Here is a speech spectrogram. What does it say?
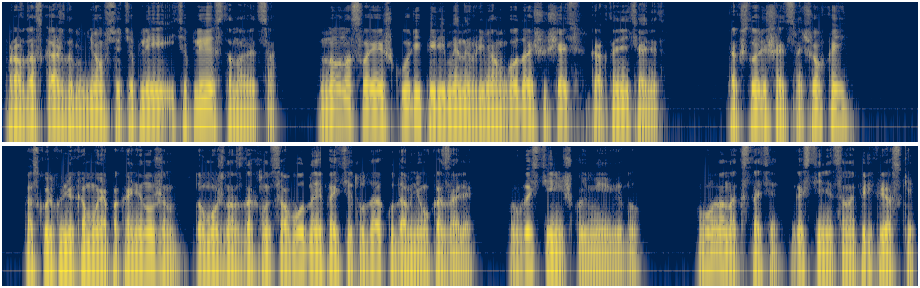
Правда, с каждым днем все теплее и теплее становится, но на своей шкуре перемены времен года ощущать как-то не тянет. Так что решать с ночевкой Поскольку никому я пока не нужен, то можно вздохнуть свободно и пойти туда, куда мне указали. В гостиничку имею в виду. Вон она, кстати, гостиница на перекрестке.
